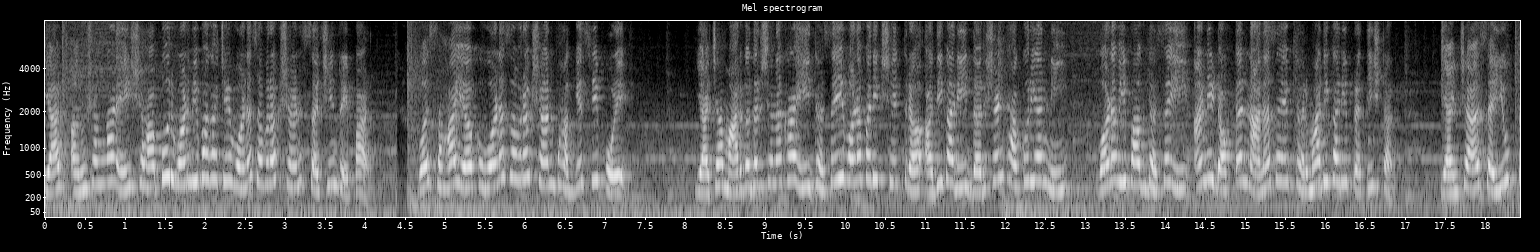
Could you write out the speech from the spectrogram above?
याच अनुषंगाने शहापूर वन विभागाचे वनसंरक्षण सचिन रेपाळ व सहाय्यक वन संरक्षण भाग्यश्री पोळे. याच्या मार्गदर्शनाखाली धसई वनपरिक्षेत्र अधिकारी दर्शन ठाकूर यांनी वन विभाग धसई आणि डॉक्टर नानासाहेब धर्माधिकारी प्रतिष्ठान यांच्या संयुक्त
